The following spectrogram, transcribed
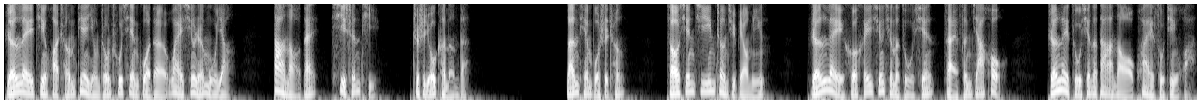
人类进化成电影中出现过的外星人模样，大脑袋、细身体，这是有可能的。蓝田博士称，早先基因证据表明，人类和黑猩猩的祖先在分家后，人类祖先的大脑快速进化，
